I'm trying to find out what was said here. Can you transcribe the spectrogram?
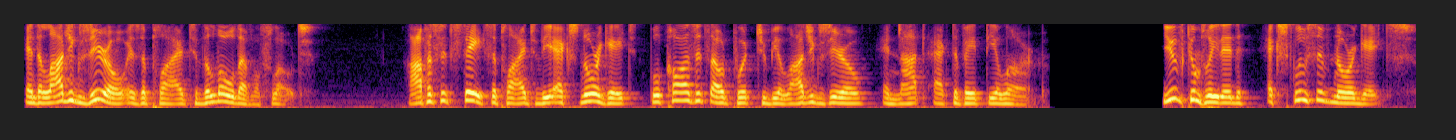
and a logic 0 is applied to the low level float. Opposite states applied to the XNOR gate will cause its output to be a logic 0 and not activate the alarm. You've completed exclusive NOR gates.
